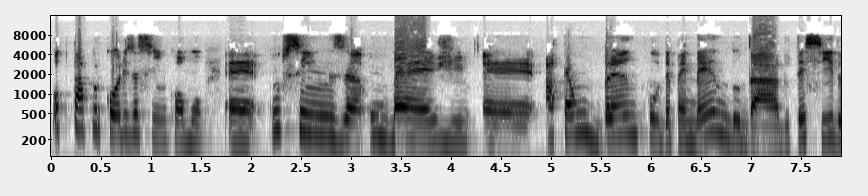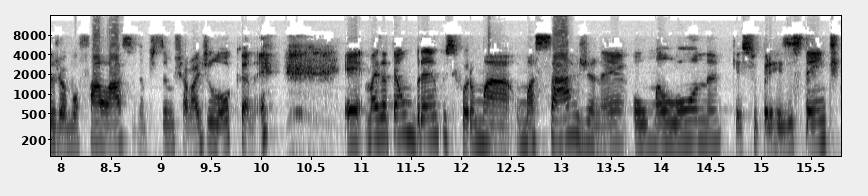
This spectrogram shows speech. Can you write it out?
optar por cores assim como é, um cinza, um bege, é, até um branco, dependendo da, do tecido, eu já vou falar, vocês não precisam me chamar de louca, né? É, mas até um branco, se for uma, uma sarja, né? Ou uma lona, que é super resistente.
